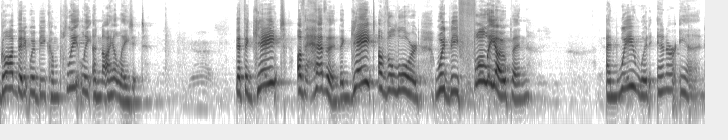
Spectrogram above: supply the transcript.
God, that it would be completely annihilated. That the gate of heaven, the gate of the Lord, would be fully open and we would enter in,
